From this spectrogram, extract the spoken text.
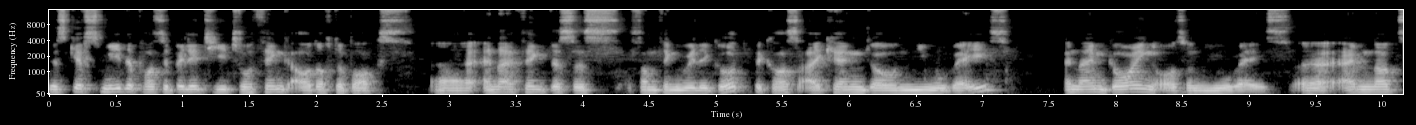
this gives me the possibility to think out of the box. Uh, and I think this is something really good because I can go new ways and I'm going also new ways. Uh, I'm not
